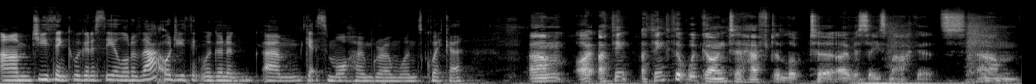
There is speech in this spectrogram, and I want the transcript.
Um, do you think we're going to see a lot of that, or do you think we're going to um, get some more homegrown ones quicker? Um, I, I think I think that we're going to have to look to overseas markets. Um,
